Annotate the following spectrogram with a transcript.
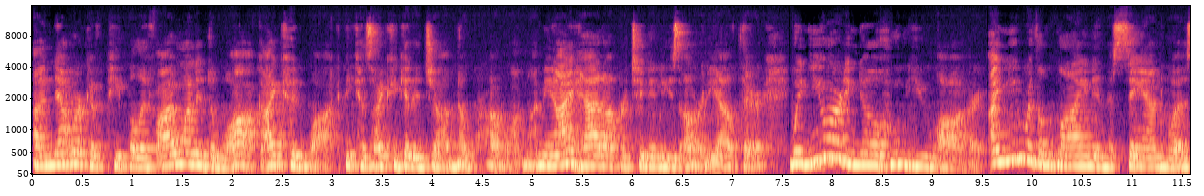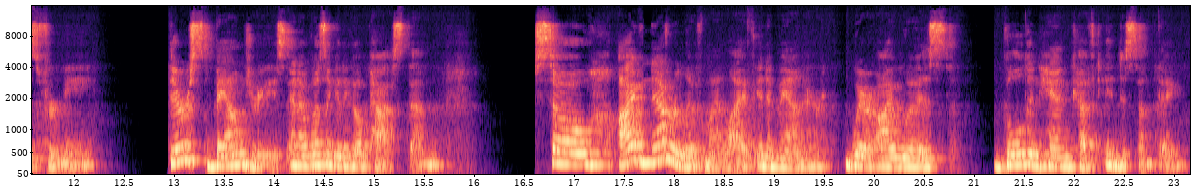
a network of people. If I wanted to walk, I could walk because I could get a job, no problem. I mean, I had opportunities already out there. When you already know who you are, I knew where the line in the sand was for me. There's boundaries, and I wasn't going to go past them. So I've never lived my life in a manner where I was golden handcuffed into something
